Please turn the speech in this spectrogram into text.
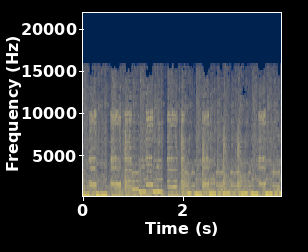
Thank you.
